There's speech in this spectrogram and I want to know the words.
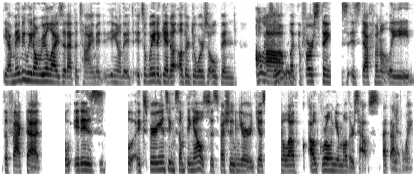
yeah, maybe we don't realize it at the time. It, you know, it, it's a way to get other doors opened. Oh, absolutely. Um, but the first thing is, is definitely the fact that it is experiencing something else, especially when you're just know, I've outgrown your mother's house at that yeah. point.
